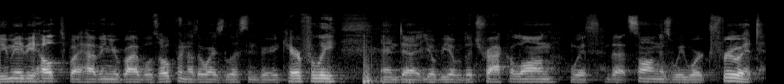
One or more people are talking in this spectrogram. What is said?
you may be helped by having your Bibles open, otherwise, listen very carefully, and uh, you'll be able to track along with that song as we work through it.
